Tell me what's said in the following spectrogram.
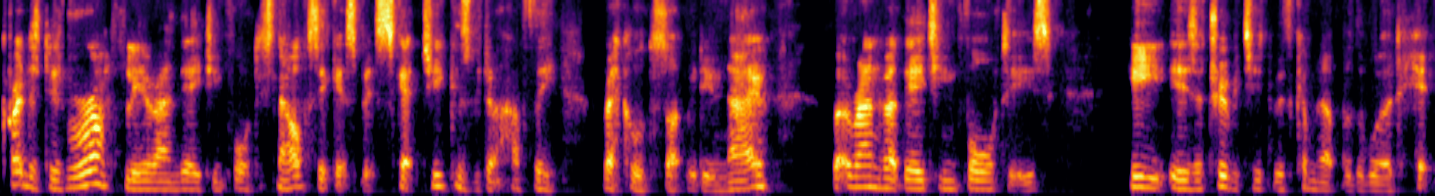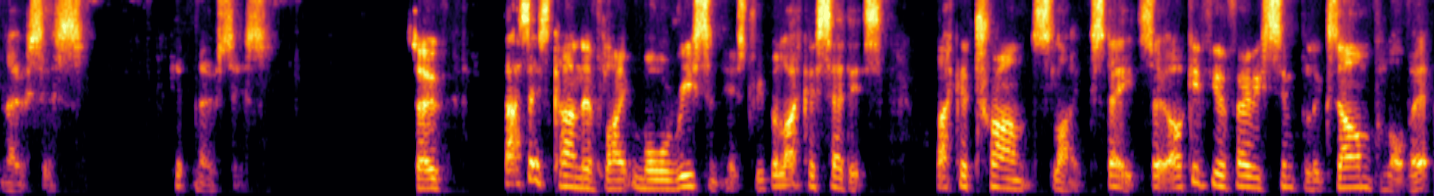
credited roughly around the 1840s. Now, obviously, it gets a bit sketchy because we don't have the records like we do now, but around about the 1840s, he is attributed with coming up with the word hypnosis. Hypnosis. So that's its kind of like more recent history. But like I said, it's like a trance like state. So I'll give you a very simple example of it.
